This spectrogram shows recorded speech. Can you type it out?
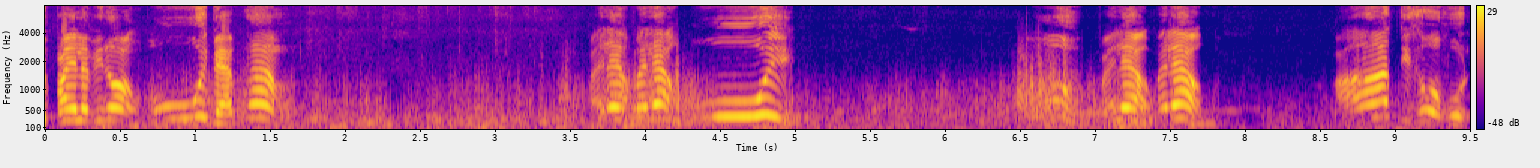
ยไปแล้วพี่น้องโอ้ยแบบงามไปแล้วไปแล้วอุ้ยโอ้ไปแล้วไปแล้วอาติโซ่พุ่น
